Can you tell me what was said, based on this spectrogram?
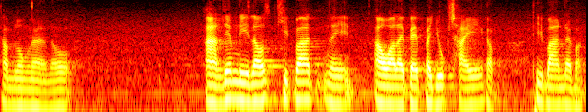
ทำโรงงานแล้วอ่านเล่มนี้แล้วคิดว่าในเอาอะไรไปประยุกต์ใช้กับที่บ้านได้บ้าง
